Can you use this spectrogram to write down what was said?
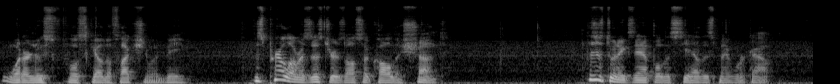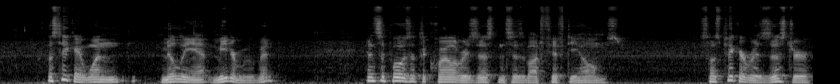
what our new full scale deflection would be. This parallel resistor is also called a shunt. Let's just do an example to see how this might work out. Let's take a 1 milliamp meter movement and suppose that the coil resistance is about 50 ohms. So let's pick a resistor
